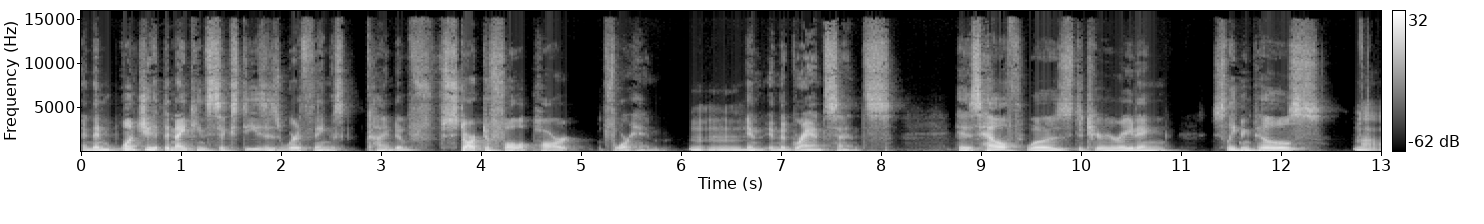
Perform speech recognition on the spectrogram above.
And then once you hit the 1960s is where things kind of start to fall apart for him Mm-mm. in, in the grand sense. His health was deteriorating, sleeping pills, No.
